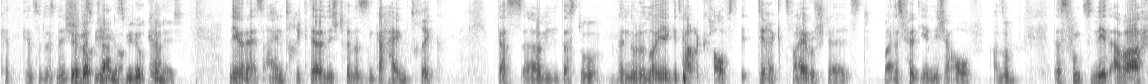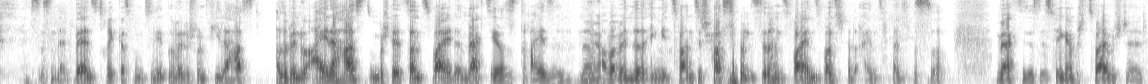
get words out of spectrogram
Ken, kennst du das nicht? Ja, doch, klar, das Video kenne ich. Nee, und da ist ein Trick, der da nicht drin ist, ein Geheimtrick dass, ähm, dass du, wenn du eine neue Gitarre kaufst, direkt zwei bestellst. Weil das fällt ihr nicht auf. Also das funktioniert aber, das ist ein Advanced-Trick, das funktioniert nur, wenn du schon viele hast. Also wenn du eine hast und bestellst dann zwei, dann merkt sie ja, dass es drei sind. Ne? Ja. Aber wenn du irgendwie 20 hast und es sind dann 22 statt 21, das, so, merkt sie das. Deswegen habe ich zwei bestellt.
